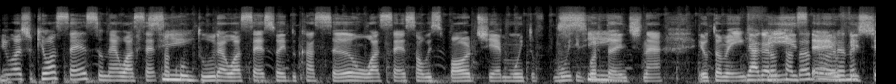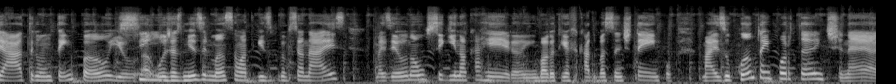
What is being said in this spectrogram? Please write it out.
Eu acho que o acesso, né? O acesso Sim. à cultura, o acesso à educação, o acesso ao esporte é muito, muito Sim. importante, né? Eu também fiz, é, eu né? fiz teatro um tempão e eu, hoje as minhas irmãs são atrizes profissionais, mas eu não segui na carreira, embora eu tenha ficado bastante tempo. Mas o quanto é importante, né?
